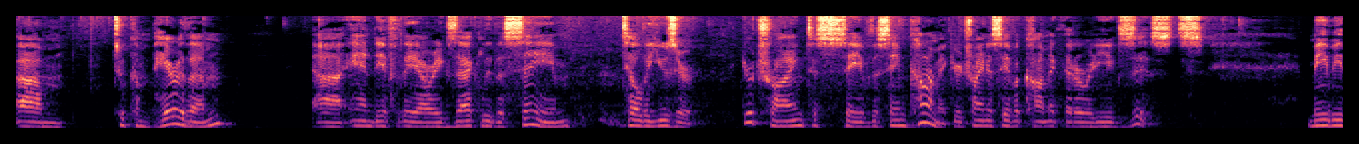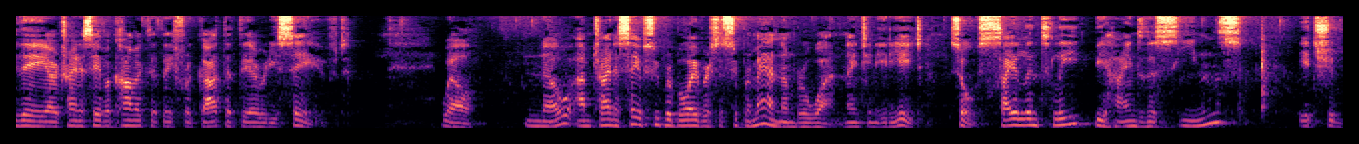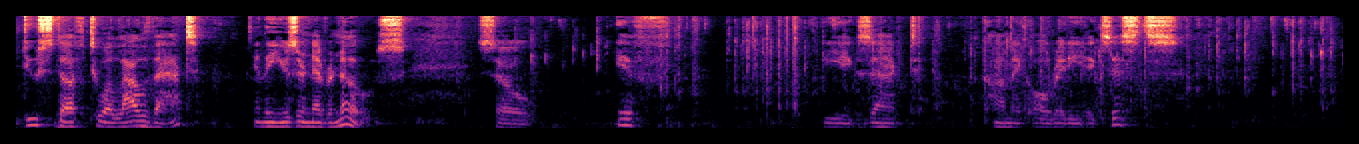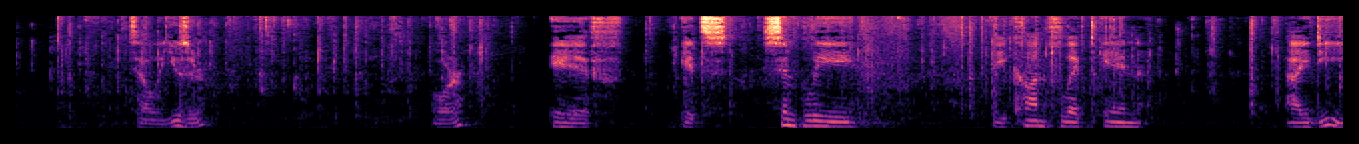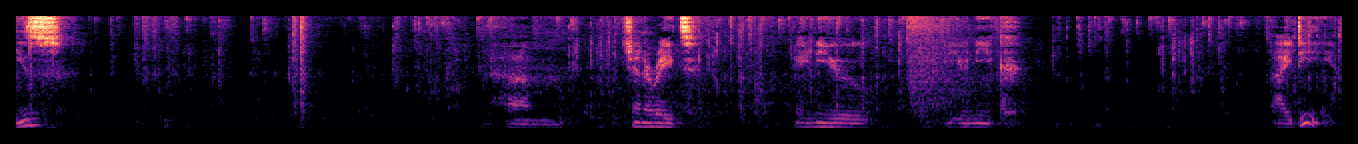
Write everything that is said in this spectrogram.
um, to compare them, uh, and if they are exactly the same, tell the user, you're trying to save the same comic. You're trying to save a comic that already exists. Maybe they are trying to save a comic that they forgot that they already saved. Well, no, I'm trying to save Superboy versus Superman number 1, 1988. So, silently, behind the scenes, it should do stuff to allow that, and the user never knows. So, if the exact comic already exists, tell the user, or if it's simply a conflict in IDs, um, generate a new unique ID.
